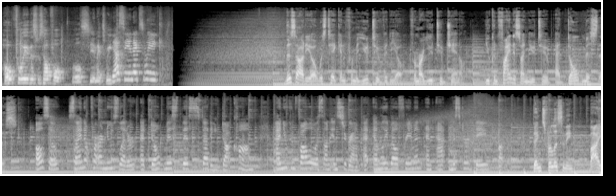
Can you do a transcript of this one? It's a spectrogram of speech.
hopefully this was helpful. We'll see you next week. Yeah, see you next week. This audio was taken from a YouTube video from our YouTube channel. You can find us on YouTube at Don't Miss This. Also, sign up for our newsletter at don'tmissthisstudy.com and you can follow us on Instagram at Emily Belle Freeman and at Mr. Dave Butler. Thanks for listening. Bye.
